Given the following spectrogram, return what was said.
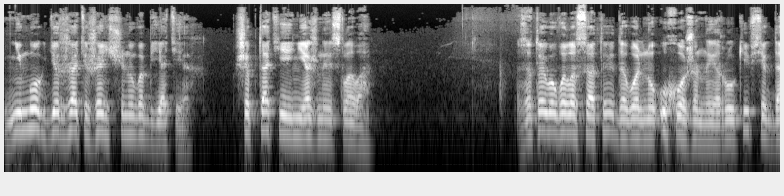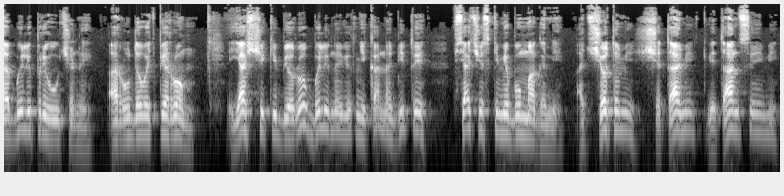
не мог держать женщину в объятиях шептать ей нежные слова. Зато его волосатые, довольно ухоженные руки всегда были приучены орудовать пером. Ящики бюро были наверняка набиты всяческими бумагами, отчетами, счетами, квитанциями,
